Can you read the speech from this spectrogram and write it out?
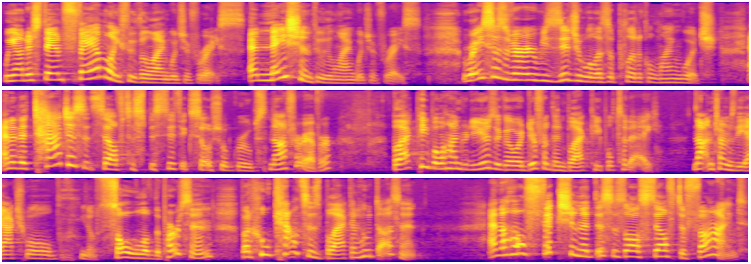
We understand family through the language of race and nation through the language of race. Race is very residual as a political language, and it attaches itself to specific social groups, not forever. Black people 100 years ago are different than black people today. Not in terms of the actual you know, soul of the person, but who counts as black and who doesn't. And the whole fiction that this is all self defined.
